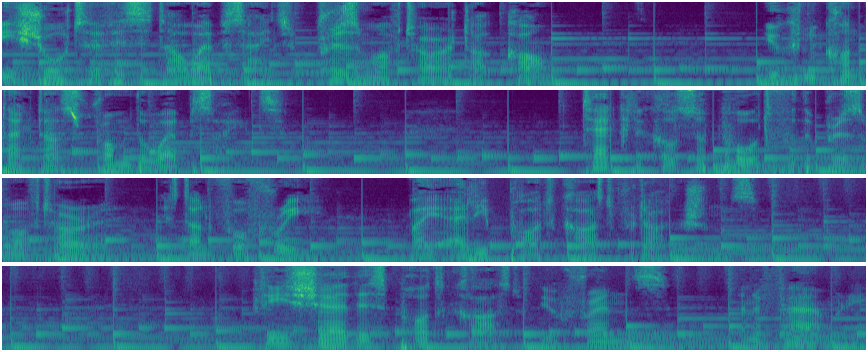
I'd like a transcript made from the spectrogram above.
Be sure to visit our website, prismoftorah.com. You can contact us from the website. Technical support for the Prism of Torah is done for free by Ellie Podcast Productions. Please share this podcast with your friends and family.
